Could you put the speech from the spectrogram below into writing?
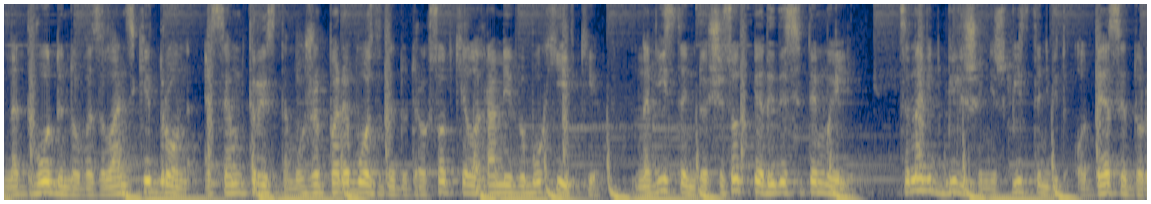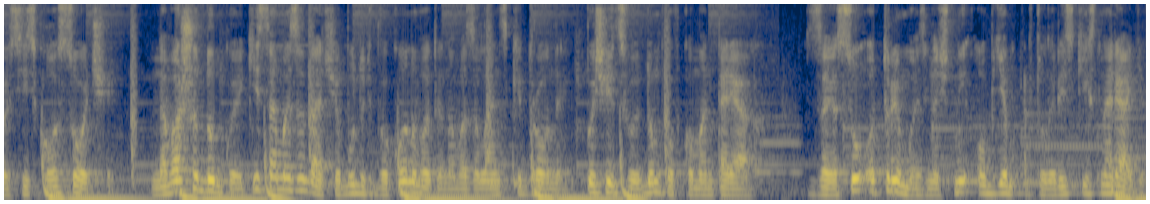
Надводний новозеландський дрон SM-300 може перевозити до 300 кг вибухівки на відстань до 650 миль. Це навіть більше, ніж відстань від Одеси до російського Сочі. На вашу думку, які саме задачі будуть виконувати новозеландські дрони? Пишіть свою думку в коментарях. ЗСУ отримує значний об'єм артилерійських снарядів.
